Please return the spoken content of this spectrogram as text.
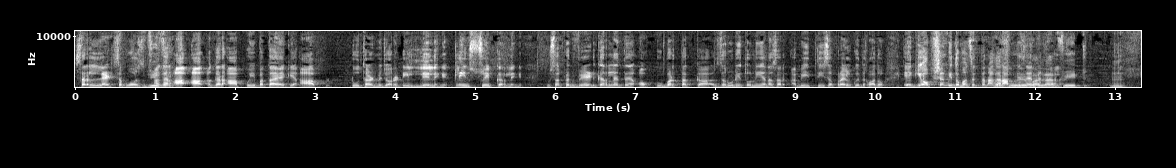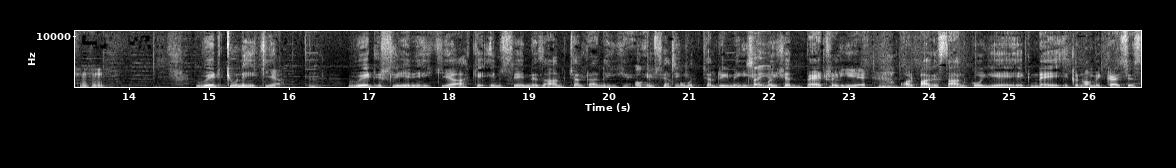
सर लेट सपोज़ अगर अगर आपको ये पता है कि आप टू थर्ड मेजोरिटी ले लेंगे क्लीन स्वीप कर लेंगे। तो सर फिर वेट कर लेते हैं अक्टूबर तक का ज़रूरी तो नहीं है ना सर? अभी तीस अप्रैल को दिखवा दो। एक ही ऑप्शन भी तो बन सकता है ना अगर आपके वेट हम्म। हम्म, हम्म। वेट क्यों नहीं किया? वेट इसलिए नहीं किया कि इनसे निज़ाम चल रहा नहीं है। Okay, इनसे हुकूमत चल रही नहीं है। मीशत बैठ रही है। और पाकिस्तान को ये एक नए इकोनॉमिक क्राइसिस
